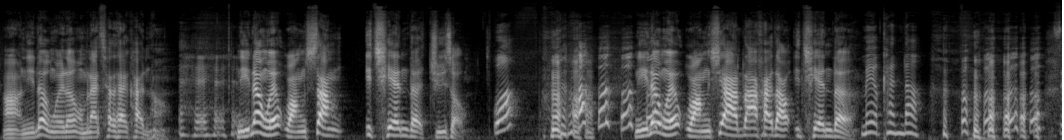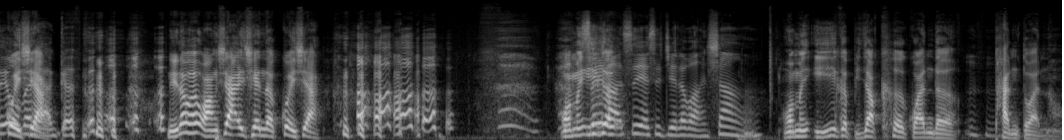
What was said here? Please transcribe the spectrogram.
啊，你认为呢？我们来猜猜看哈。你认为往上一千的举手。我。你认为往下拉开到一千的？没有看到。跪下。你认为往下一千的跪下？我们一个老师也是觉得往上。我们以一个比较客观的判断哦。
